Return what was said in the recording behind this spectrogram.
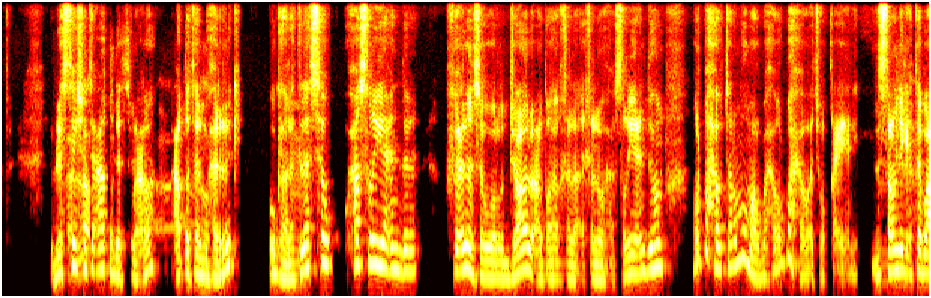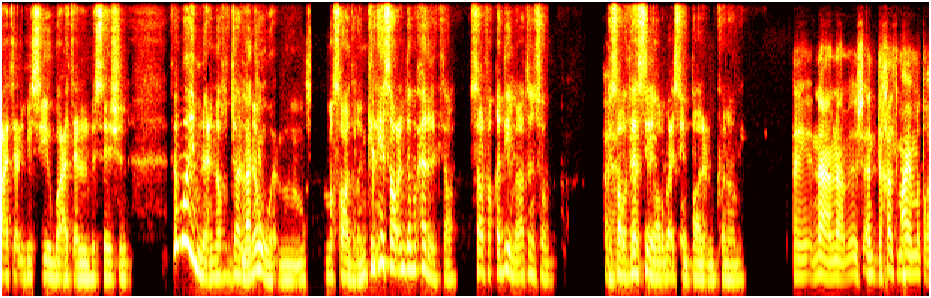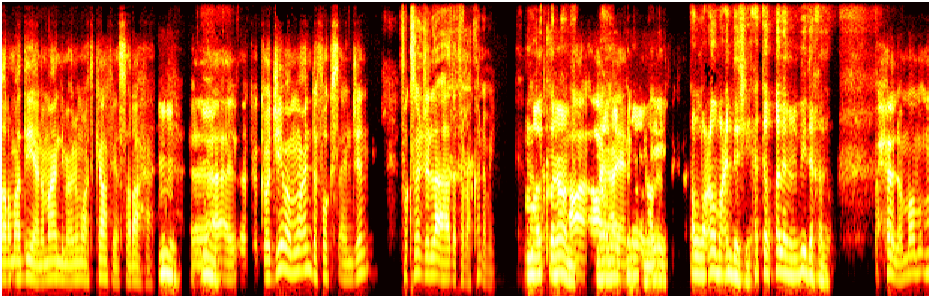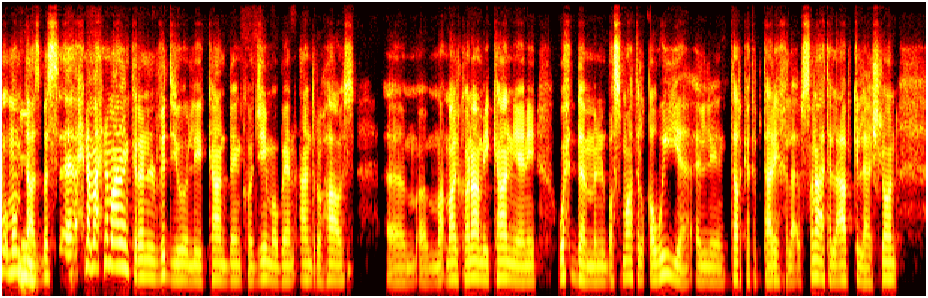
بلاي ستيشن لا. تعاقدت معاه عطته المحرك وقالت له سو وحصرية عندنا. فعلا سوى الرجال وعطاه خلوه حصرية عندهم. وربحوا ترى مو ما ربحوا ربحوا أتوقع يعني. ال Stranding حتى باعت على ال PC وباعت على البلاي ستيشن. فما يمنع ان الرجال لكن- ينوع مصادره. يمكن الحين صار عنده محرك ترى. سالفة قديمة لا تنسون. يمكن صار ثلاث سنين أو أربع سنين طالع من كونامي. إي نعم نعم. أنت دخلت معي منطقه رماديه أنا ما عندي معلومات كافية صراحة مم. آه،. آه، كوجيما مو عنده Fox Engine؟ Fox Engine لا هذا تبع كونامي. مال كونامي. آه آه مال يعني كونامي إيه. طلعوه ما عنده شيء. حتى القلم اللي بيده اخذوه حلو م- ممتاز. بس إحنا ما إحنا ما ننكر إن الفيديو اللي كان بين كوجيما وبين أندرو هاوس مال كونامي كان يعني وحدة من البصمات القوية اللي تركت بتاريخ صناعة الألعاب كلها. شلون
